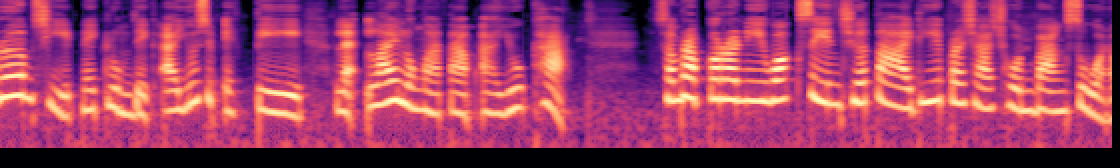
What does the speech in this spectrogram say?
เริ่มฉีดในกลุ่มเด็กอายุ 11 ปี และไล่ลงมาตามอายุค่ะ สำหรับกรณีวัคซีนเชื้อตายที่ประชาชนบางส่วน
